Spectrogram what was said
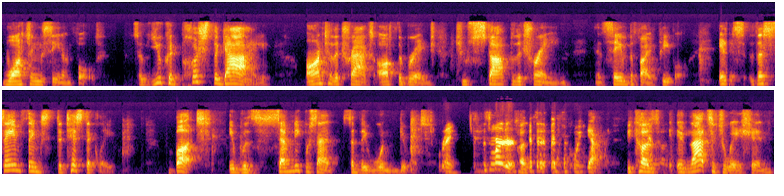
watching the scene unfold. So you could push the guy onto the tracks off the bridge to stop the train and save the five people. It's the same thing statistically, but it was 70% said they wouldn't do it. Right. It's murder because, at, the, point. Yeah. Because in that situation,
